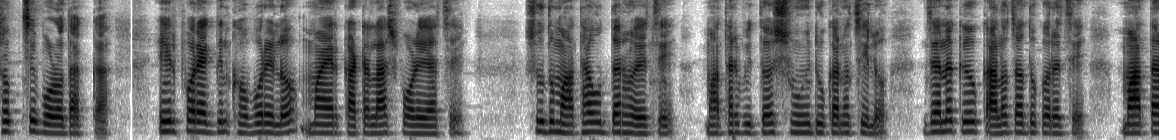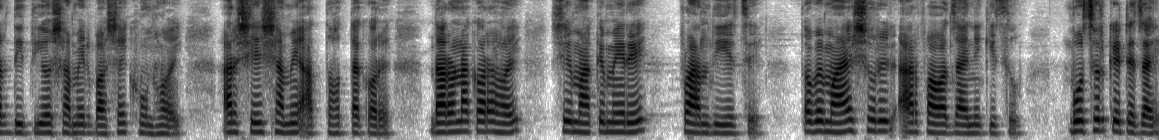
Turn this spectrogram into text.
সবচেয়ে বড় ধাক্কা। এরপর একদিন খবর এলো, মায়ের কাটা লাশ পড়ে আছে। শুধু মাথা উদ্ধার হয়েছে। মাথার ভিতর সুই ঢুকানো ছিল, যেন কেউ কালো জাদু করেছে। মা তার দ্বিতীয় স্বামীর বাসায় খুন হয় আর সেই স্বামী আত্মহত্যা করে। ধারণা করা হয়, সে মাকে মেরে প্রাণ দিয়েছে। তবে মায়ের শরীর আর পাওয়া যায়নি কিছু। বছর কেটে যায়,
